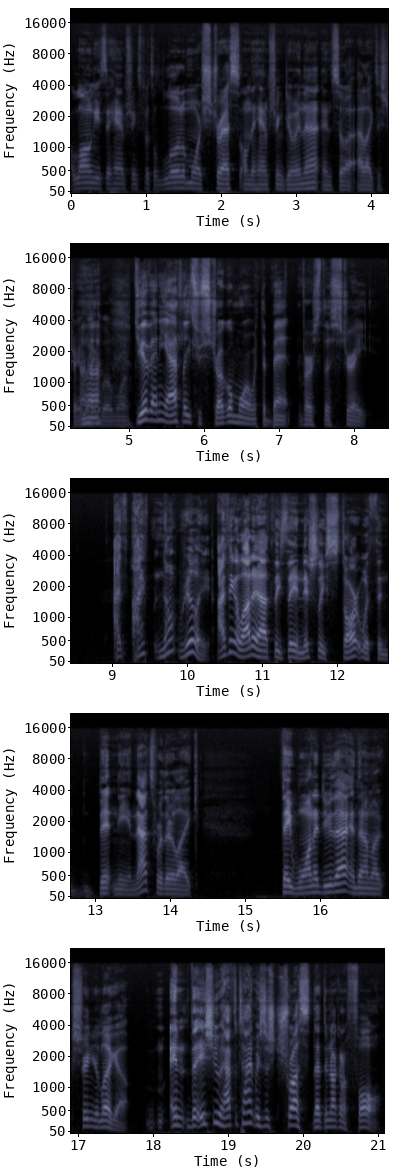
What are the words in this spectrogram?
elongates the hamstrings, puts a little more stress on the hamstring doing that, and so I, I like the straight Uh-huh. leg a little more. do you have any athletes who struggle more with the bent versus the straight? I, I, not really. I think a lot of athletes they initially start with the bent knee, and that's where they're like, they want to do that, and then I'm like, straighten your leg out. And the issue half the time is just trust that they're not gonna fall.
